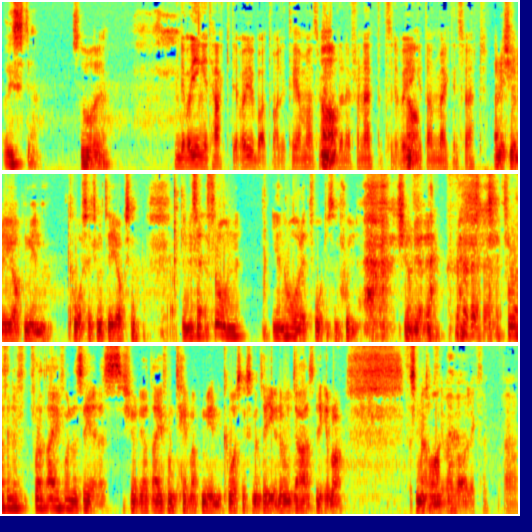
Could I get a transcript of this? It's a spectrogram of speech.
Visst ja. Så var det. Det var ju inget hack. Det var ju bara ett vanligt tema som Ja. jag laddade ner från nätet. Så det var ju Ja. inget anmärkningsvärt. Ja, det körde jag på min K610 också. Ungefär från januari 2007 körde jag det. från, att, från att iPhone lanserades körde jag ett iPhone-tema på min K610 och det var inte alls lika bra. Så Som att ha en- man var liksom. Ja.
